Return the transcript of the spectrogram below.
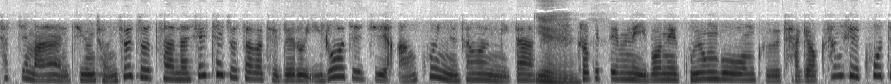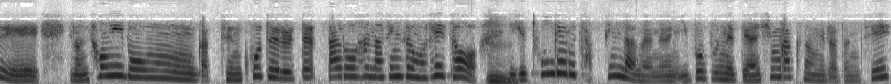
셨지만 지금 전수조사나 실태조사가 제대로 이루어지지 않고 있는 상황입니다. 예. 그렇기 때문에 이번에 고용보험 그 자격 상실 코드에 이런 성희롱 같은 코드를 따- 따로 하나 생성을 해서 음. 이게 통계로 잡힌다면은 이 부분에 대한 심각성이라든지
